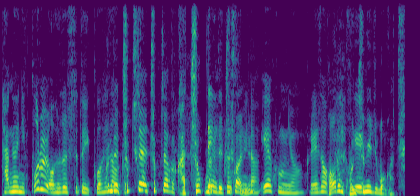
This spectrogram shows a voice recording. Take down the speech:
당연히 꿀을 얻을 수도 있고 해서. 근데 축제 축사... 축자가 가축 네, 할때 축 아니에요? 예, 그럼요. 그래서 벌은 곤충이지 뭐 가축.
